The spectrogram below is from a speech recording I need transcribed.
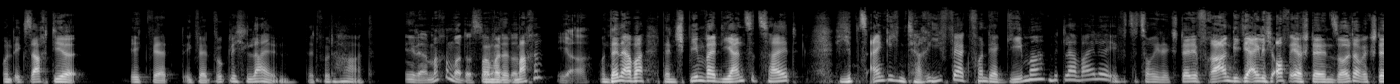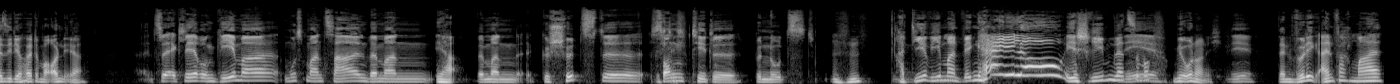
Und ich sag dir, ich werd, ich werd wirklich lallen. Das wird hart. Nee, dann machen wir das. Wollen wir das machen? Ja. Und dann aber, dann spielen wir die ganze Zeit. Gibt's eigentlich ein Tarifwerk von der GEMA mittlerweile? Ich, sorry, ich stelle dir Fragen, die ich dir eigentlich off-air stellen sollte, aber ich stelle sie dir heute mal on-air. Zur Erklärung, GEMA muss man zahlen, wenn man, Ja. wenn man geschützte Songtitel benutzt. Hat dir jemand wegen Halo geschrieben letzte Nee. Woche? Mir auch noch nicht. Nee. Dann würde ich einfach mal,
